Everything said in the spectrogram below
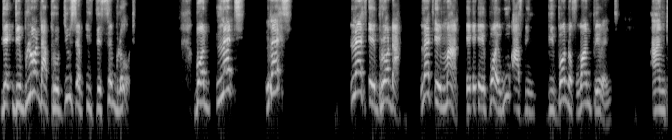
the, the blood that produces them is the same blood. But let, let, let a brother, let a man, a, a boy who has been, be born of one parent, and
